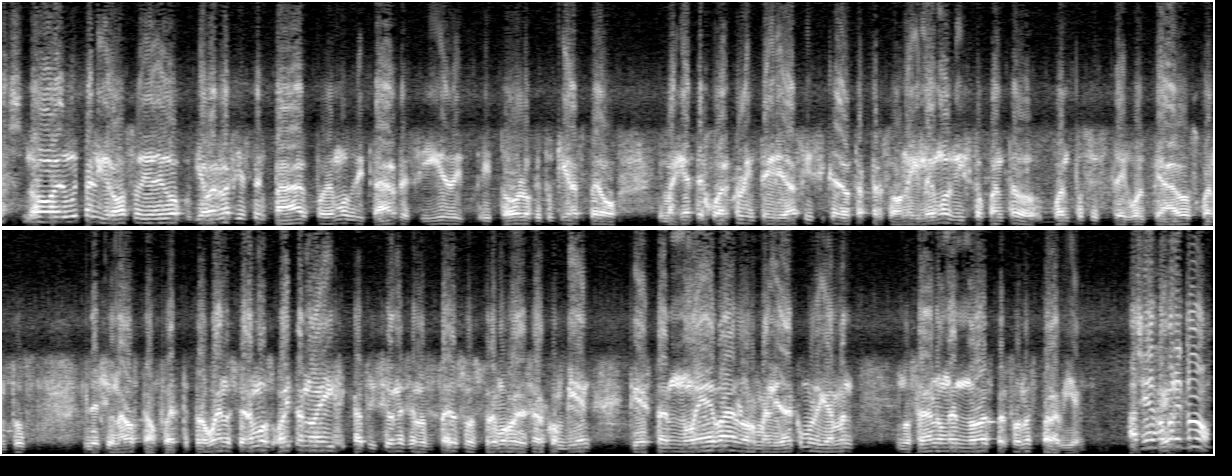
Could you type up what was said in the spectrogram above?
es. No, es muy peligroso. Yo digo, llevar la fiesta en paz, podemos gritar, decir y, y todo lo que tú quieras, pero imagínate jugar con la integridad física de otra persona. Y lo hemos visto cuánto, cuántos este, golpeados, cuántos lesionados tan fuertes. Pero bueno, esperemos, ahorita no hay aficiones en los estadios, esperemos regresar con bien, que esta nueva normalidad, como le llaman, nos hagan unas nuevas personas para bien. Así es, compadrito.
